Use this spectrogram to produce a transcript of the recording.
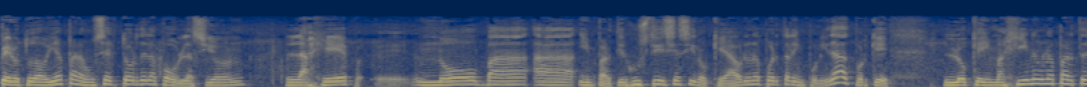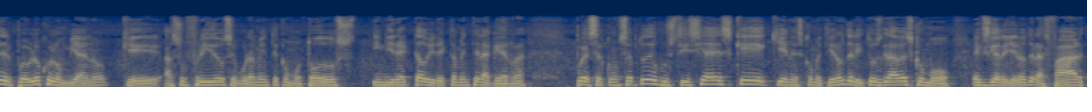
pero todavía para un sector de la población la JEP eh, no va a impartir justicia, sino que abre una puerta a la impunidad, porque lo que imagina una parte del pueblo colombiano que ha sufrido seguramente como todos indirecta o directamente la guerra, pues el concepto de justicia es que quienes cometieron delitos graves como exguerrilleros de las FARC,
